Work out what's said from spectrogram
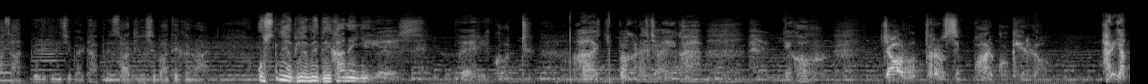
आज़ाद पेड़ के नीचे बैठा अपने साथियों से बातें कर रहा है। उसने अभी हमें देखा नहीं है। यस वेरी गुड आज चारों से पार को घेर लो। Hurry up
